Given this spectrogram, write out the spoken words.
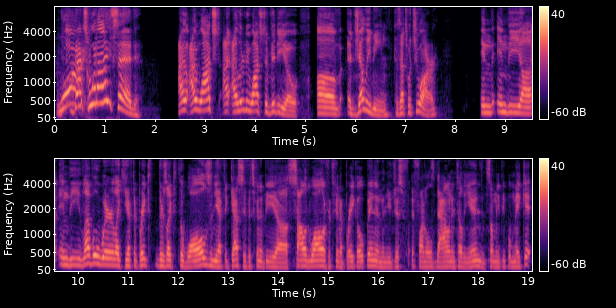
Why? That's what I said. I I watched I, I literally watched a video of a jelly bean because that's what you are. in in the uh in the level where like you have to break there's like the walls and you have to guess if it's going to be a solid wall or if it's going to break open and then you just it funnels down until the end and so many people make it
